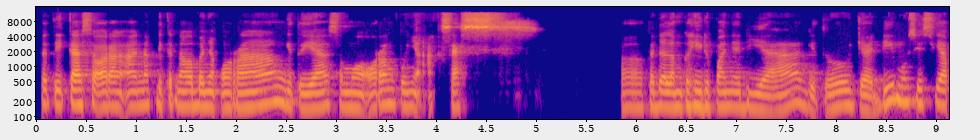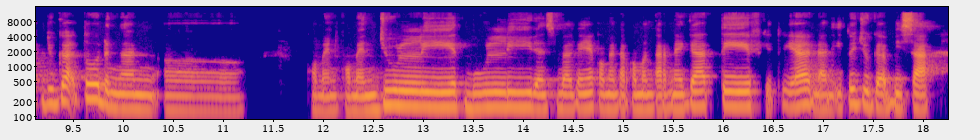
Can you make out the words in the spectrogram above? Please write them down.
ketika seorang anak dikenal banyak orang gitu ya, semua orang punya akses uh, ke dalam kehidupannya dia gitu. Jadi mesti siap juga tuh dengan uh, komen-komen julid, bully dan sebagainya, komentar-komentar negatif gitu ya. Dan itu juga bisa Eh,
